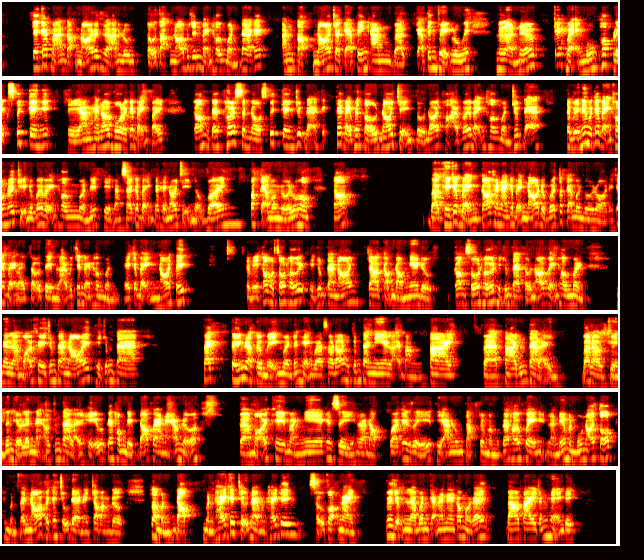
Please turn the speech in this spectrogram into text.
cái cách mà anh tập nói đó là anh luôn tự tập nói với chính bản thân mình. Đây là cái anh tập nói cho cả tiếng Anh và cả tiếng Việt luôn ấy. Nên là nếu các bạn muốn public speaking ấy thì anh hay nói vô là các bạn phải có một cái personal speaking trước đã. Các bạn phải tự nói chuyện tự đối thoại với bản thân mình trước đã. Tại vì nếu mà các bạn không nói chuyện được với bản thân mình ấy, thì làm sao các bạn có thể nói chuyện được với tất cả mọi người đúng không? Đó. Và khi các bạn có khả năng các bạn nói được với tất cả mọi người rồi thì các bạn lại tự tìm lại với chính bản thân mình để các bạn nói tiếp tại vì có một số thứ thì chúng ta nói cho cộng đồng nghe được, có một số thứ thì chúng ta tự nói với bản thân mình. Nên là mỗi khi chúng ta nói thì chúng ta phát tiếng ra từ miệng mình chẳng hạn, và sau đó thì chúng ta nghe lại bằng tai, và tai chúng ta lại bắt đầu truyền tín hiệu lên não, chúng ta lại hiểu cái thông điệp đó qua não nữa. Và mỗi khi mà nghe cái gì hay là đọc qua cái gì thì anh luôn tập cho mình một cái thói quen là nếu mình muốn nói tốt thì mình phải nói về cái chủ đề này cho bằng được. Tức là mình đọc, mình thấy cái chữ này, mình thấy cái sự vật này ví dụ như là bên cạnh anh em có một cái bao tay chẳng hạn đi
